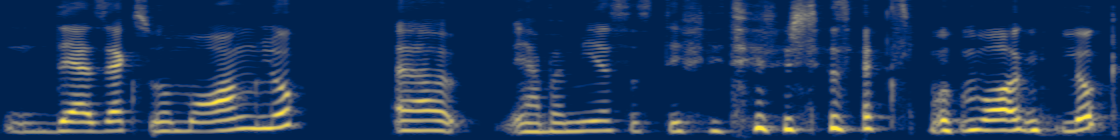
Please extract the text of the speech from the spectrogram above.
der 6 Uhr Morgen Look. Äh, ja, bei mir ist es definitiv nicht der 6 Uhr morgen Look.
